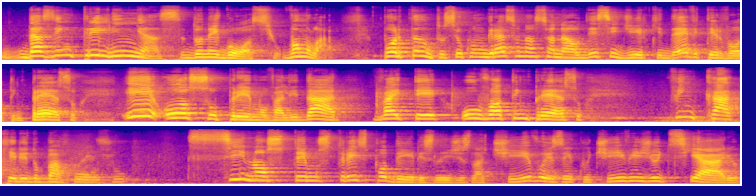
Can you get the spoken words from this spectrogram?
das entrelinhas do negócio. Vamos lá. Portanto, se o Congresso Nacional decidir que deve ter voto impresso e o Supremo validar, vai ter o voto impresso. Vem cá, querido Barroso. Se nós temos três poderes, legislativo, executivo e judiciário,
